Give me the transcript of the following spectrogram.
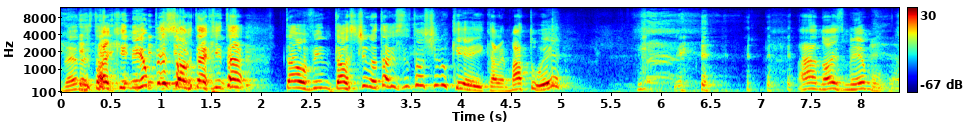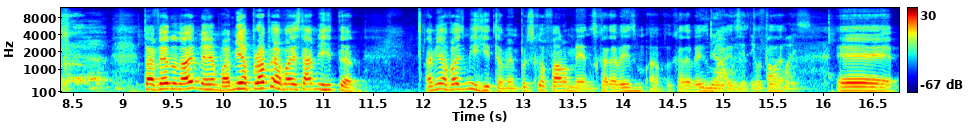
Né? Nós estamos aqui, nem o pessoal que tá aqui tá, tá ouvindo, tá assistindo. Tá, vocês estão assistindo o quê aí, cara? Matuê? ah, nós mesmo. Tá vendo nós mesmo. A minha própria voz tá me irritando. A minha voz me irrita mesmo, por isso que eu falo menos, cada vez, cada vez Não, mais. você tem que falar mais. É,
